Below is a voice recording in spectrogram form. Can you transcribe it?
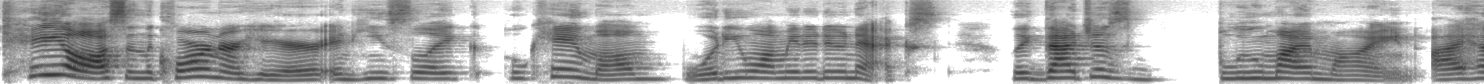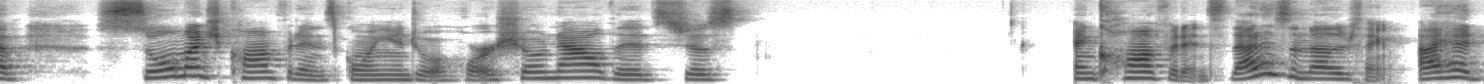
chaos in the corner here. And he's like, okay, mom, what do you want me to do next? Like, that just blew my mind. I have so much confidence going into a horse show now that it's just and confidence. That is another thing. I had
